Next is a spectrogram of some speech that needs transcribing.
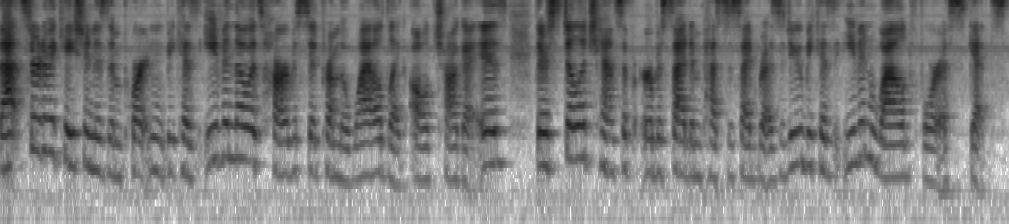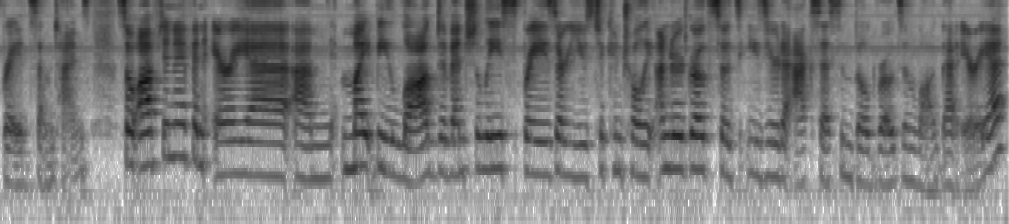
That certification is important because even though it's harvested from the wild like all chaga is, there's still a chance of herbicide and pesticide residue because even wild forests get sprayed sometimes. So often if an area um, might be logged eventually, sprays are used to control the undergrowth so it's easier to access and build roads and log that area.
